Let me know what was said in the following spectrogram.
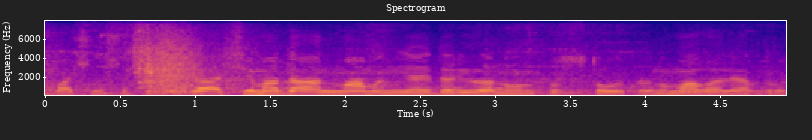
побачили, що це Да, чемодан мамин я ей дарила, но он пустой. Ну мало ли, а вдруг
